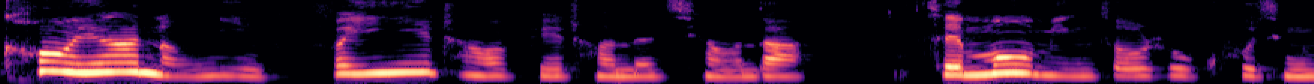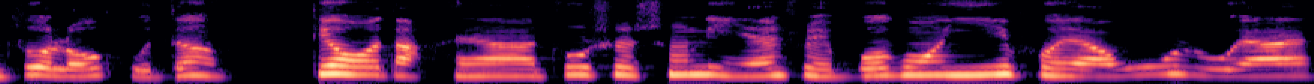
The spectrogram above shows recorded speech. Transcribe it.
抗压能力非常非常的强大。在茂名遭受酷刑，坐老虎凳、吊打呀、注射生理盐水、剥光衣服呀、侮辱呀，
